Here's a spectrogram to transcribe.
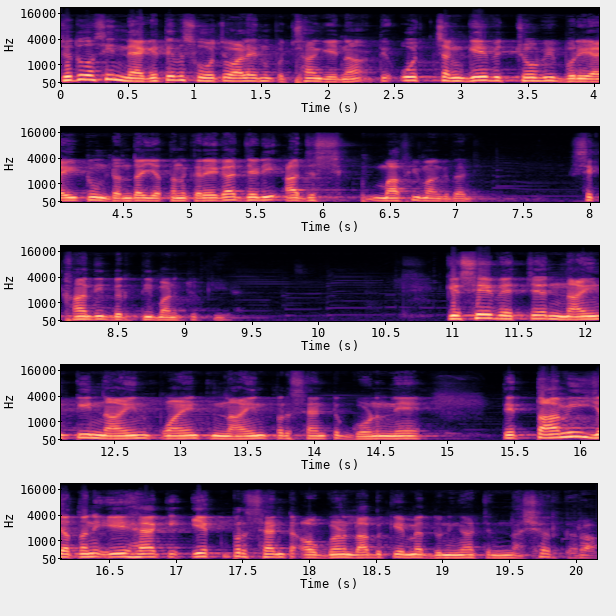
ਜਦੋਂ ਅਸੀਂ 네ਗੇਟਿਵ ਸੋਚ ਵਾਲੇ ਨੂੰ ਪੁੱਛਾਂਗੇ ਨਾ, ਤੇ ਉਹ ਚੰਗੇ ਵਿੱਚੋਂ ਵੀ ਬੁਰੀਾਈ ਢੂੰਡਣ ਦਾ ਯਤਨ ਕਰੇਗਾ, ਜਿਹੜੀ ਅੱਜ ਮਾਫੀ ਮੰਗਦਾ ਜੀ। ਸਿੱਖਾਂ ਦੀ ਬਿਰਤੀ ਬਣ ਚੁੱਕੀ ਹੈ। ਕਿਸੇ ਵਿੱਚ 99.9% ਗੁਣ ਨੇ, ਤੇ ਤਾਂ ਵੀ ਯਤਨ ਇਹ ਹੈ ਕਿ 1% ਔਗਣ ਲੱਭ ਕੇ ਮੈਂ ਦੁਨੀਆ 'ਚ ਨਸ਼ਰ ਕਰਾਂ।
